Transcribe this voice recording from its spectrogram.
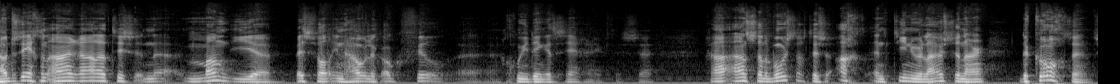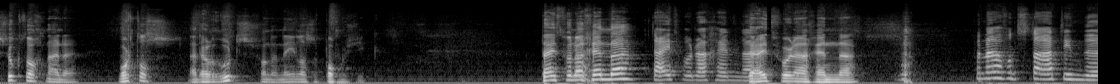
Nou, het is echt een aanrader. Het is een eh, man die eh, best wel inhoudelijk ook veel eh goede dingen te zeggen heeft. Dus ga aanstaande woensdag tussen 8 en 10 uur luisteren naar De Krochten. Zoektocht naar de wortels, naar de roots van de Nederlandse popmuziek. Tijd voor de agenda? Tijd voor de agenda. Tijd voor de agenda. Vanavond staat in de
